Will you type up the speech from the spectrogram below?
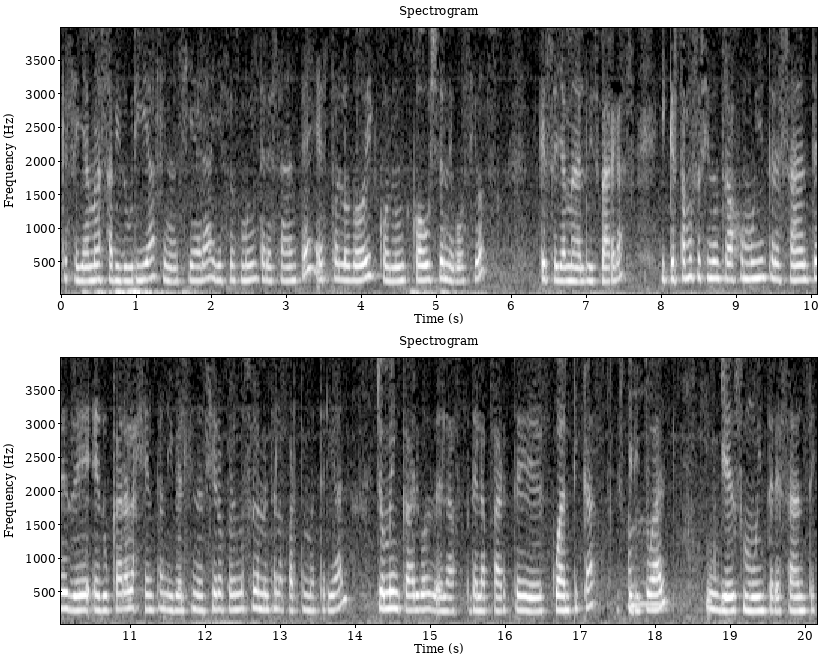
que se llama Sabiduría Financiera y eso es muy interesante. Esto lo doy con un coach de negocios que se llama Luis Vargas y que estamos haciendo un trabajo muy interesante de educar a la gente a nivel financiero, pero no solamente en la parte material. Yo me encargo de la, de la parte cuántica, espiritual, y es muy interesante.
